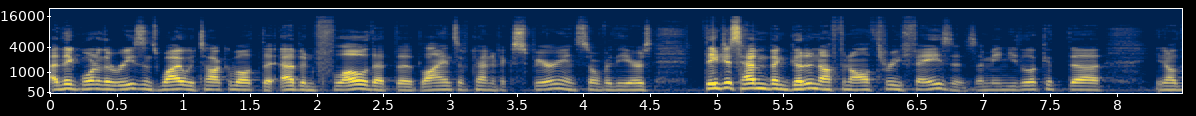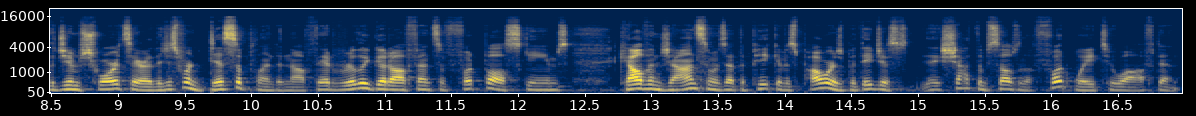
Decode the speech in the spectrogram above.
I think one of the reasons why we talk about the ebb and flow that the Lions have kind of experienced over the years, they just haven't been good enough in all three phases. I mean, you look at the, you know, the Jim Schwartz era, they just weren't disciplined enough. They had really good offensive football schemes. Calvin Johnson was at the peak of his powers, but they just they shot themselves in the foot way too often.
